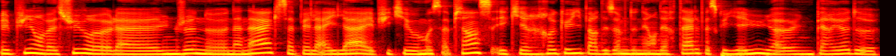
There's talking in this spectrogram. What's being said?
et puis on va suivre euh, la, une jeune euh, nana qui s'appelle Ayla et puis qui est Homo sapiens et qui est recueillie par des hommes de Néandertal parce qu'il y a eu euh, une période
